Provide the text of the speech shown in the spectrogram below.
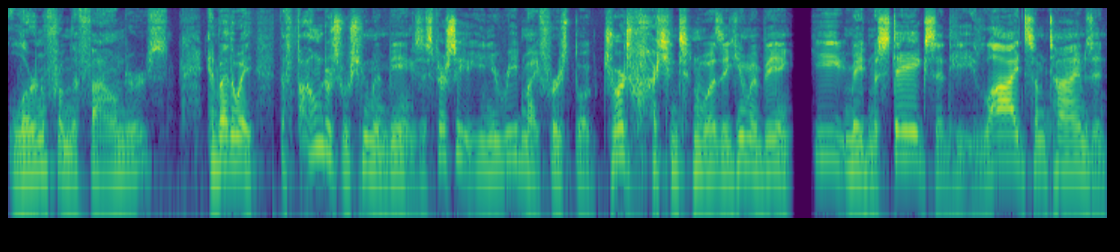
Learn from the founders. And by the way, the founders were human beings, especially when you read my first book. George Washington was a human being. He made mistakes and he lied sometimes, and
